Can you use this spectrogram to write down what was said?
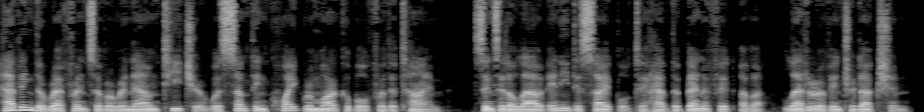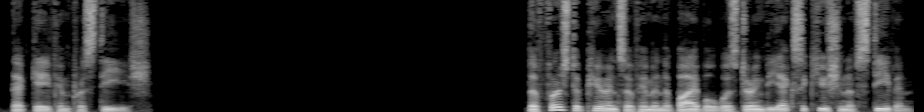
Having the reference of a renowned teacher was something quite remarkable for the time, since it allowed any disciple to have the benefit of a letter of introduction that gave him prestige. The first appearance of him in the Bible was during the execution of Stephen,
